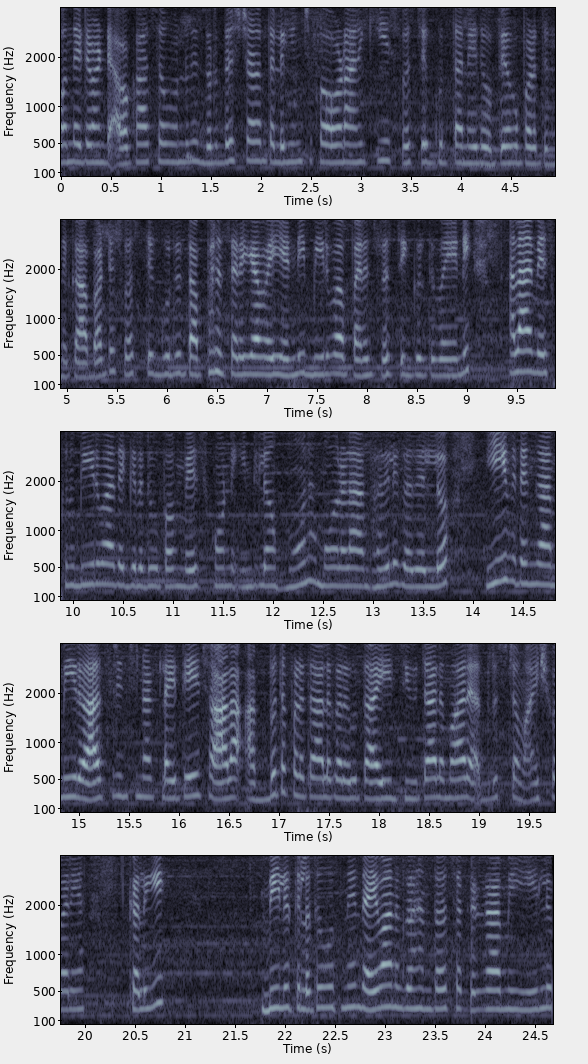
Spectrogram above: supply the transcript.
పొందేటువంటి అవకాశం ఉంటుంది. దురదృష్టాన్ని తొలగించుకోవడానికి స్వస్తి గుర్తు అనేది ఉపయోగపడుతుంది. కాబట్టి స్వస్తి గుర్తు తప్పనిసరిగా వేయండి. బీరువా పైన స్వస్తి గుర్తు వేయండి. అలా వేసుకుని బీరువా దగ్గర ధూపం వేసుకోండి ఇంటిలో మూల మూలల గదులు గదుల్లో ఈ విధంగా మీరు ఆచరించినట్లయితే చాలా అద్భుత ఫలితాలు కలుగుతాయి. జీవితాలు మారి అదృష్టం ఐశ్వర్యం కలిగి వీళ్ళు తులతూగుతుంది. దైవానుగ్రహంతో చక్కగా మీ ఇల్లు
